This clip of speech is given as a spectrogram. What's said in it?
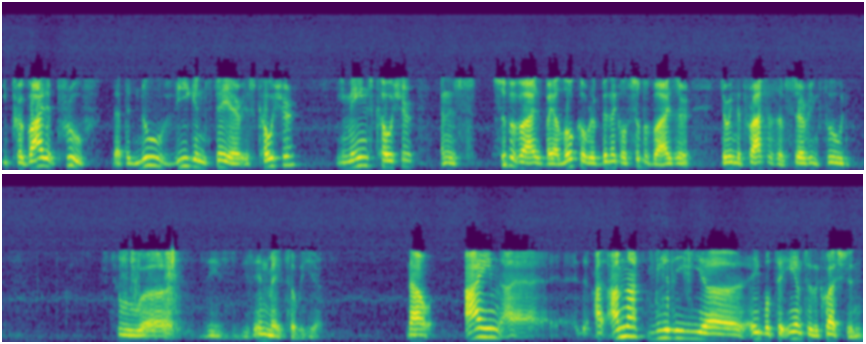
he provided proof that the new vegan fare is kosher remains kosher and is supervised by a local rabbinical supervisor during the process of serving food to uh, these these inmates over here. Now, I'm uh, I, am not really uh, able to answer the question.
